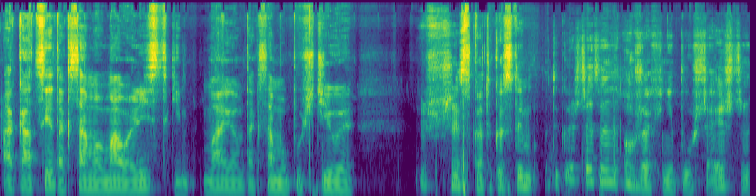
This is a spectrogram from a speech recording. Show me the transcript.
Akacje tak samo małe listki mają, tak samo puściły. Już wszystko, tylko z tym, tylko jeszcze ten orzech nie puszcza. Jeszcze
